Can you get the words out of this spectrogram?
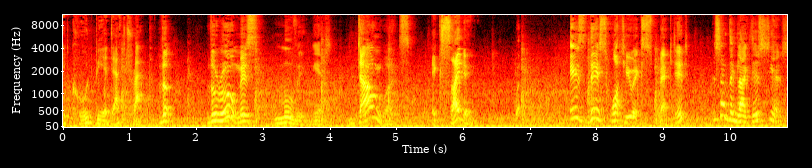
It could be a death trap. The the room is Moving, yes. downwards. Exciting. Well, Is this what you expected? Something like this, yes.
